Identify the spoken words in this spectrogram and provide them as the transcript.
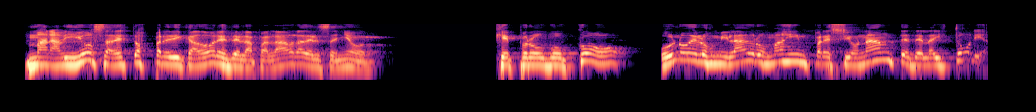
maravillosa de estos predicadores de la palabra del Señor que provocó uno de los milagros más impresionantes de la historia,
